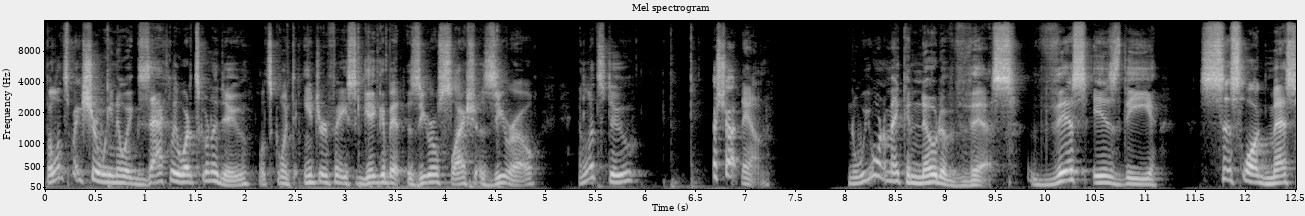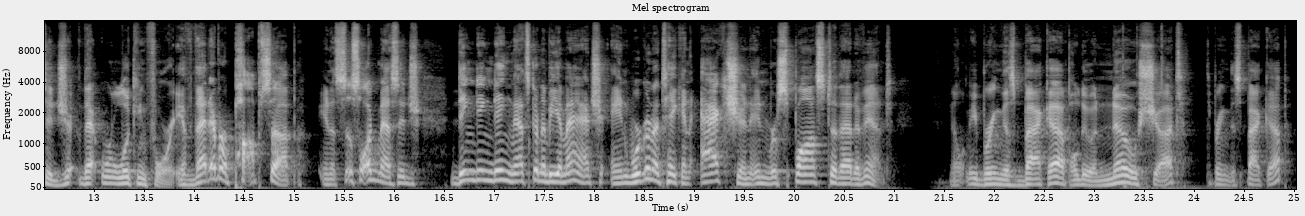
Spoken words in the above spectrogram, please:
But let's make sure we know exactly what it's going to do. Let's go into interface gigabit 0 slash 0, and let's do a shutdown. And we want to make a note of this. This is the syslog message that we're looking for. If that ever pops up in a syslog message, ding, ding, ding, that's going to be a match, and we're going to take an action in response to that event. Now let me bring this back up. I'll do a no shut to bring this back up.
